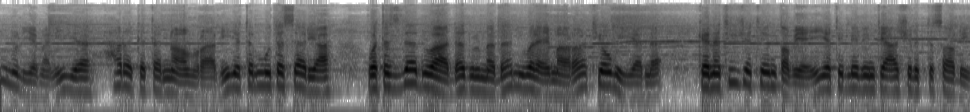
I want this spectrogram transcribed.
المدن اليمنية حركة عمرانية متسارعة وتزداد أعداد المباني والعمارات يوميا كنتيجة طبيعية للانتعاش الاقتصادي.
